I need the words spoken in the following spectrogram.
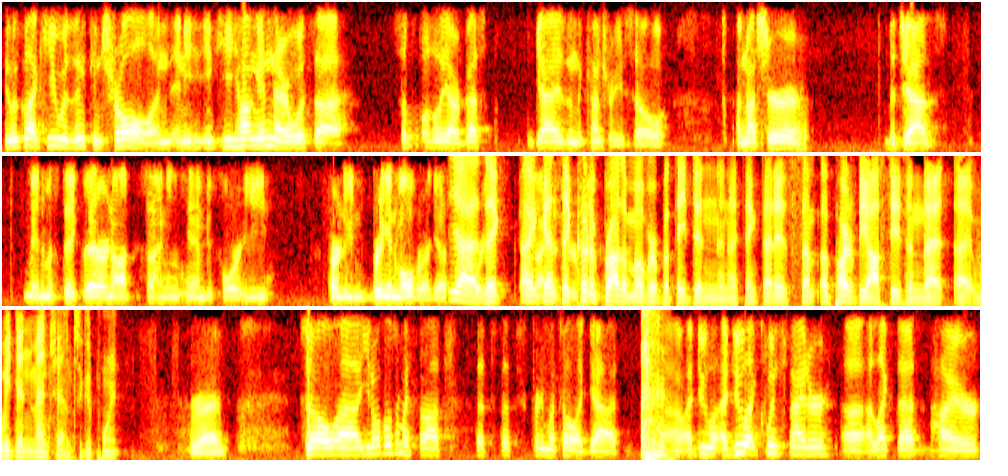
he looked like he was in control, and and he he hung in there with uh, supposedly our best guys in the country. So I'm not sure the Jazz made a mistake there, not signing him before he or bringing him over. I guess. Yeah, they. I guess they could have brought him over, but they didn't, and I think that is some a part of the offseason that uh, we didn't mention. That's a good point. Right. So uh, you know, those are my thoughts. That's that's pretty much all I got. uh, I do I do like Quin Snyder. Uh, I like that hire.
